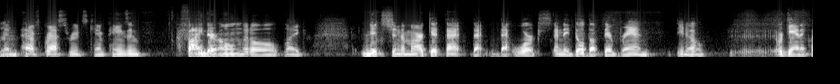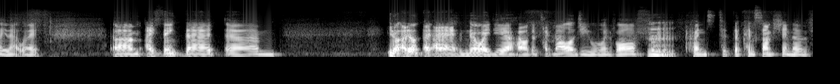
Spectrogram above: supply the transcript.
and have grassroots campaigns and find their own little like niche in the market that that that works and they build up their brand you know uh, organically that way um, i think that um, you know i don't I, I have no idea how the technology will evolve for the, Mm. cons- the consumption of,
